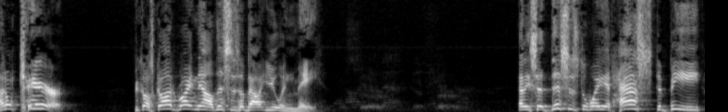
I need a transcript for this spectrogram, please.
I don't care. Because God, right now, this is about you and me. And he said, this is the way it has to be,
